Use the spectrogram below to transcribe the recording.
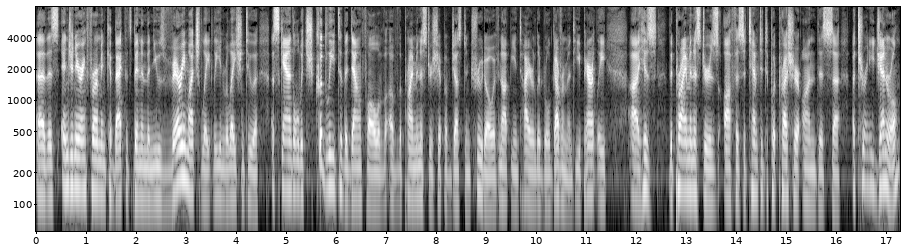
uh, this engineering firm in Quebec that's been in the news very much lately in relation to a, a scandal which could lead to the downfall of, of the prime ministership of Justin Trudeau, if not the entire Liberal government. He apparently uh, his the prime minister's office attempted to put pressure on this uh, attorney general.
